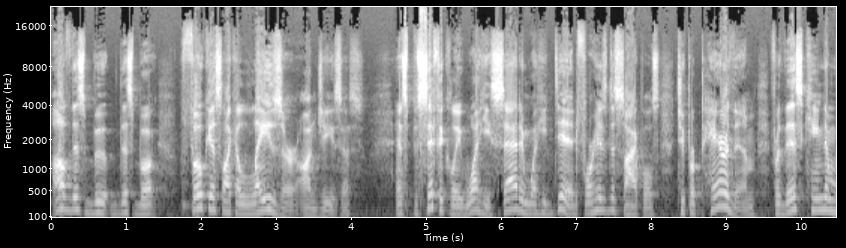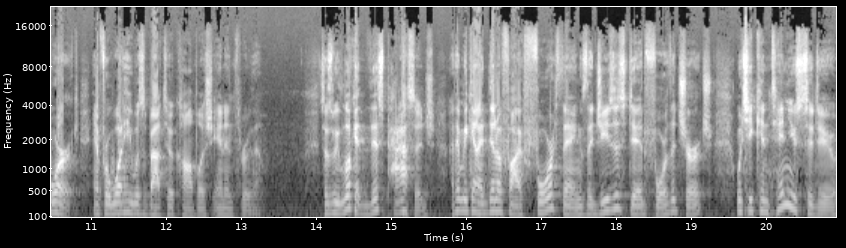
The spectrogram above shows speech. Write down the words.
of this, bo- this book focused like a laser on Jesus, and specifically what he said and what he did for his disciples to prepare them for this kingdom work and for what he was about to accomplish in and through them. So, as we look at this passage, I think we can identify four things that Jesus did for the church, which he continues to do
